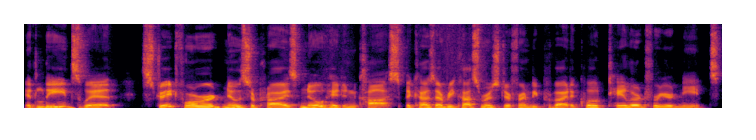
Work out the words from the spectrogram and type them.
it leads with straightforward, no surprise, no hidden costs. Because every customer is different, we provide a quote tailored for your needs.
